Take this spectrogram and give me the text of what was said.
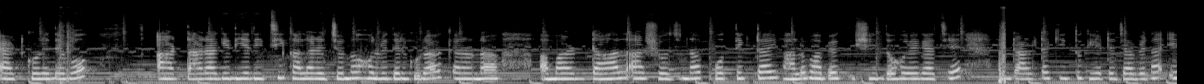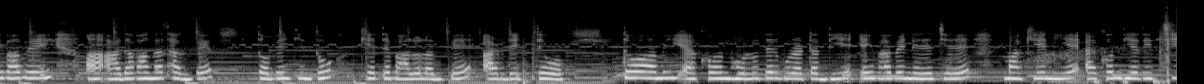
অ্যাড করে দেব। আর তার আগে দিয়ে দিচ্ছি কালারের জন্য হলুদের গুঁড়া, কেননা আমার ডাল আর সজনা প্রত্যেকটাই ভালোভাবে সিদ্ধ হয়ে গেছে। ডালটা কিন্তু ঘেটে যাবে না, এভাবেই আধা ভাঙা থাকবে, তবেই কিন্তু খেতে ভালো লাগবে আর দেখতেও। তো আমি এখন হলুদের গুঁড়াটা দিয়ে এইভাবে নেড়ে চেড়ে মাখিয়ে নিয়ে এখন দিয়ে দিচ্ছি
